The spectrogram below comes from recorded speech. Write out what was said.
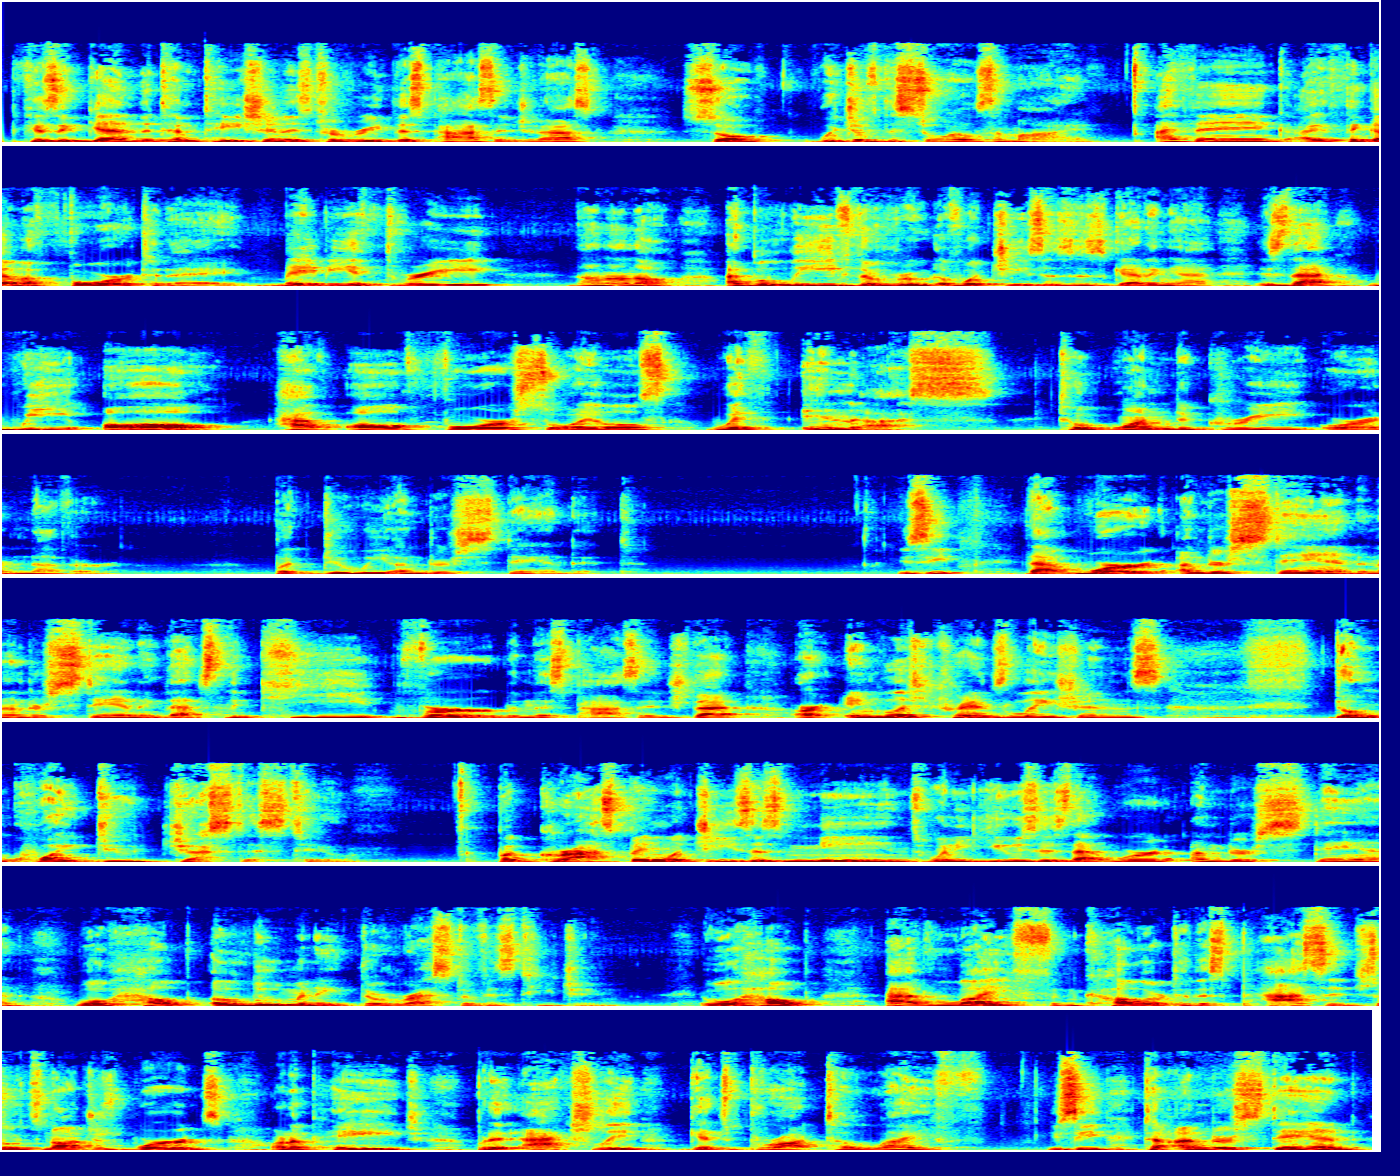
Because again, the temptation is to read this passage and ask, so which of the soils am I? I think I think I'm a 4 today. Maybe a 3. No, no, no. I believe the root of what Jesus is getting at is that we all have all four soils within us to one degree or another. But do we understand it? You see, that word, understand and understanding, that's the key verb in this passage that our English translations don't quite do justice to. But grasping what Jesus means when he uses that word understand will help illuminate the rest of his teaching. It will help add life and color to this passage so it's not just words on a page, but it actually gets brought to life. You see, to understand,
